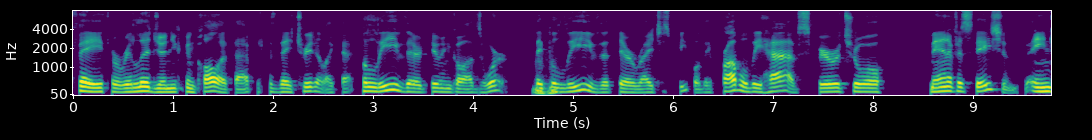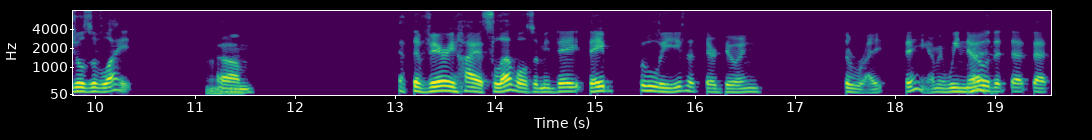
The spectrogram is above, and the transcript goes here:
faith or religion, you can call it that because they treat it like that, believe they're doing God's work. They Mhm. believe that they're righteous people. They probably have spiritual manifestations, angels of light. Mhm. Um, at the very highest levels, I mean, they they believe that they're doing the right thing. I mean, we know Right. that that that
